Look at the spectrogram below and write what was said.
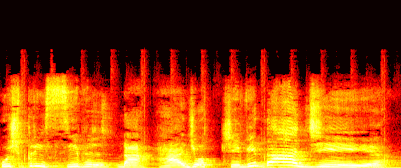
os princípios da radioatividade.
